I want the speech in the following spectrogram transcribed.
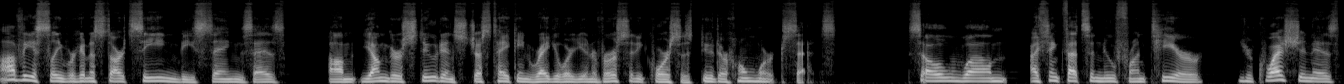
obviously we're going to start seeing these things as um, younger students just taking regular university courses do their homework sets. So um, I think that's a new frontier. Your question is,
